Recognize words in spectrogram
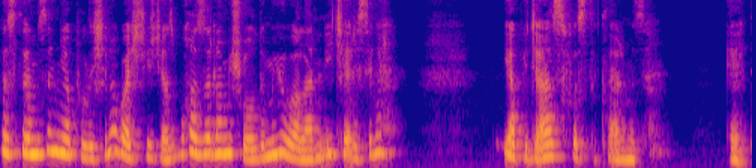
Fıstığımızın yapılışına başlayacağız. Bu hazırlamış olduğum yuvaların içerisine yapacağız fıstıklarımızı. Evet.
